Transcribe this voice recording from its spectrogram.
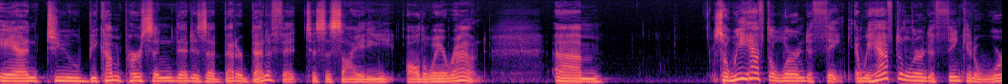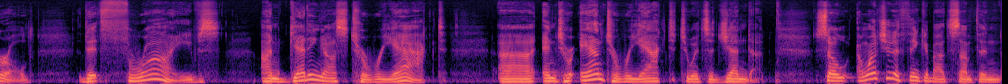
and to become a person that is a better benefit to society all the way around. Um, so we have to learn to think, and we have to learn to think in a world that thrives on getting us to react uh, and to and to react to its agenda. So I want you to think about something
